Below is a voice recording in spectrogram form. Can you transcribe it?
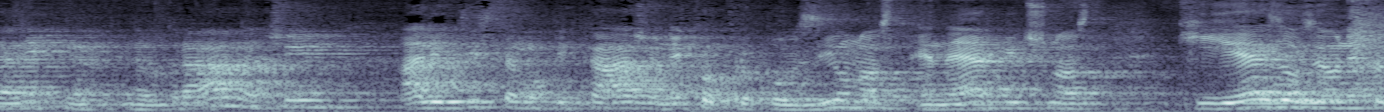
na nek neutralen način, ali tistemu, ki kaže neko propulzivnost, energičnost, ki je zauzel neko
